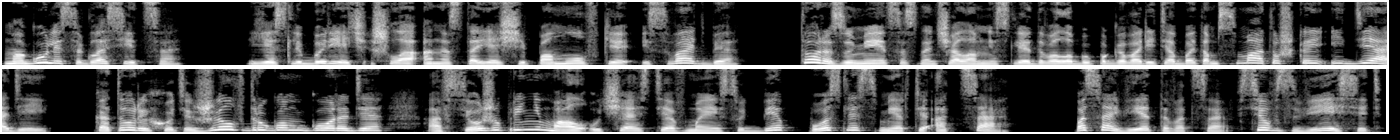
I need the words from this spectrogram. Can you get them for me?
Могу ли согласиться? Если бы речь шла о настоящей помолвке и свадьбе, то, разумеется, сначала мне следовало бы поговорить об этом с матушкой и дядей, который хоть и жил в другом городе, а все же принимал участие в моей судьбе после смерти отца. Посоветоваться, все взвесить,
